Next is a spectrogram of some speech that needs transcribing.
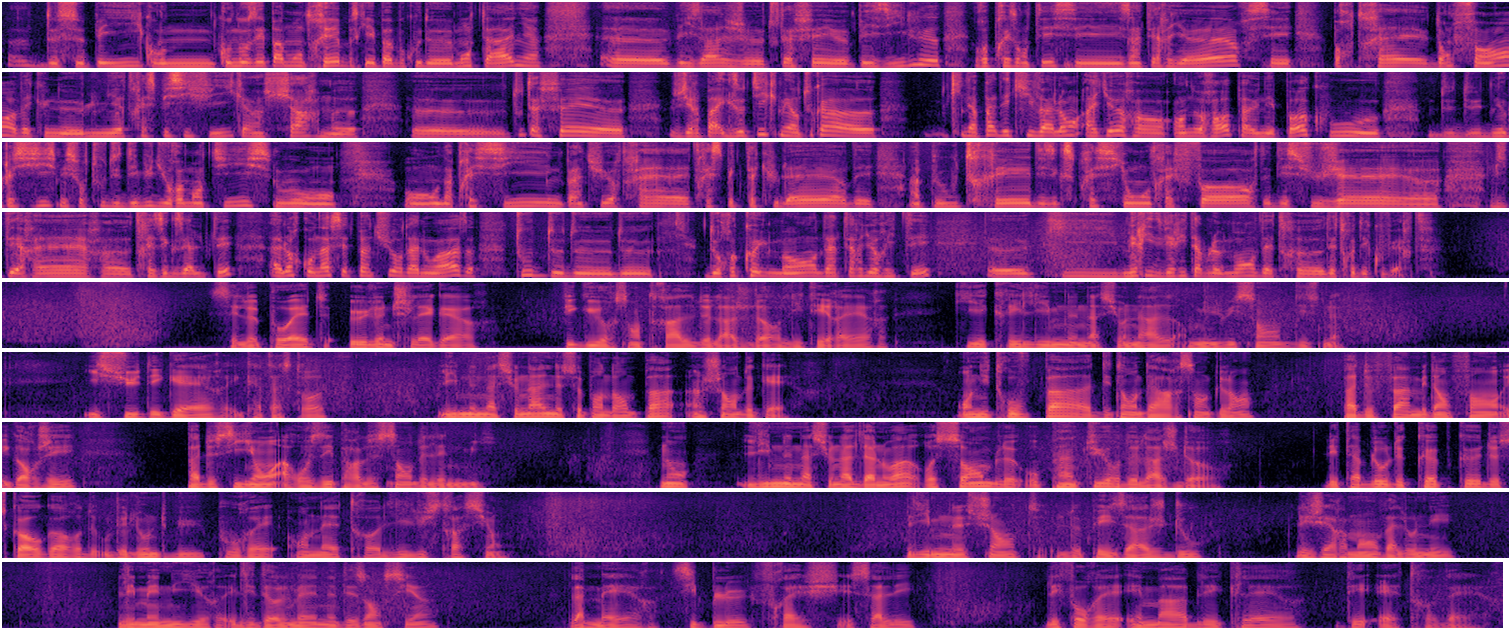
de ce pays qu'on n'osait pas montrer parce qu'il n'y avait pas beaucoup de montagnes, paysages tout à fait paisibles, représenter ses intérieurs, ses portraits d'enfants avec une lumière très spécifique, un charme euh, tout à fait, euh, je dirais pas exotique, mais en tout cas euh, qui n'a pas d'équivalent ailleurs en, Europe à une époque où du, néoclassicisme et surtout du début du romantisme où on, apprécie une peinture très très spectaculaire, un peu outrée, des expressions très fortes, des sujets littéraires très exaltés, alors qu'on a cette peinture danoise toute de, recueillement, d'intériorité qui mérite véritablement d'être découverte. C'est le poète Eulenschläger, figure centrale de l'âge d'or littéraire, qui écrit l'hymne national en 1819. Issu des guerres et catastrophes, l'hymne national n'est cependant pas un chant de guerre. On n'y trouve pas d'étendards sanglants, pas de femmes et d'enfants égorgés, pas de sillons arrosés par le sang de l'ennemi. Non, l'hymne national danois ressemble aux peintures de l'âge d'or. Les tableaux de Köpke, de Skovgaard ou de Lundby pourraient en être l'illustration. L'hymne chante le paysage doux, légèrement vallonné, les menhirs et les dolmens des anciens, la mer si bleue, fraîche et salée, les forêts aimables et claires des êtres verts.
